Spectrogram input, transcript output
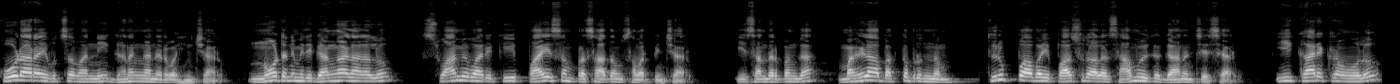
కోడారాయి ఉత్సవాన్ని ఘనంగా నిర్వహించారు. నూట ఎనిమిది గంగాళాలలో స్వామివారికి పాయసం ప్రసాదం సమర్పించారు. ఈ సందర్భంగా మహిళా భక్త బృందం తిరుప్పావై పాసురాల సామూహిక గానం చేశారు. ఈ కార్యక్రమంలో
